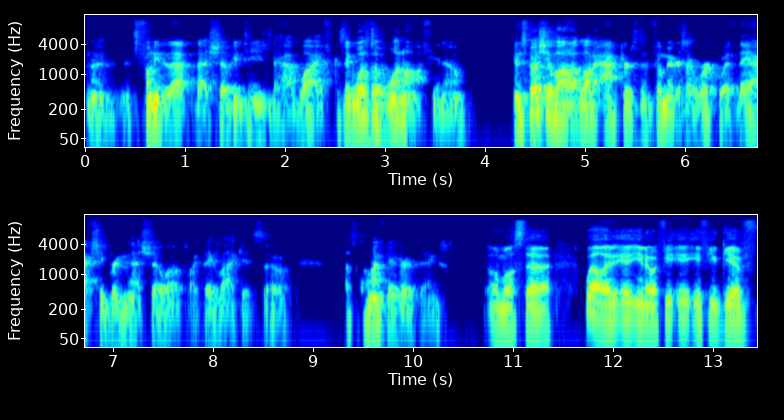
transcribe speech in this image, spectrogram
And I, it's funny that, that that show continues to have life because it was a one-off, you know. And especially a lot of a lot of actors and filmmakers I work with, they actually bring that show up, like they like it. So that's one of my favorite things. almost uh, well, you know, if you if you give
